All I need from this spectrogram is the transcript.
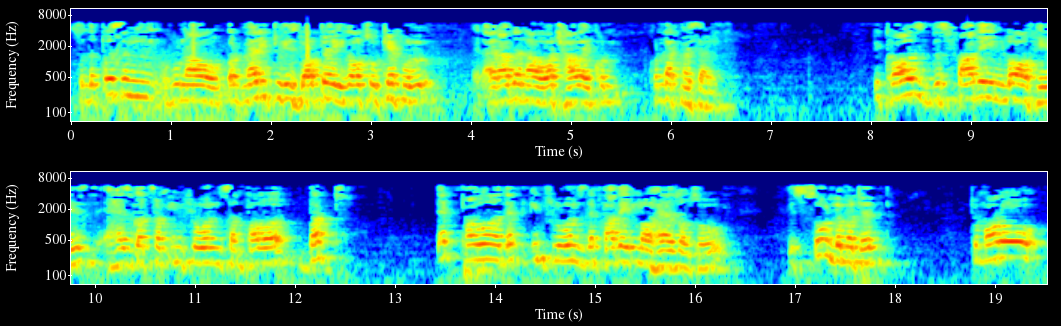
so the person who now got married to his daughter is also careful, I rather now watch how I con- conduct myself. Because this father-in-law of his has got some influence, some power, but that power, that influence that father-in-law has also is so limited, tomorrow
